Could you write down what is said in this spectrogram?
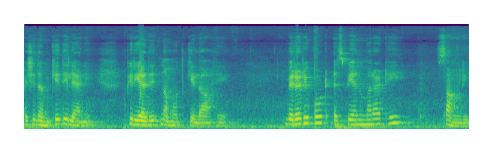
अशी धमकी दिल्याने फिर्यादीत नमूद केलं आहे. Bureau report S P N Marathi Sangli.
